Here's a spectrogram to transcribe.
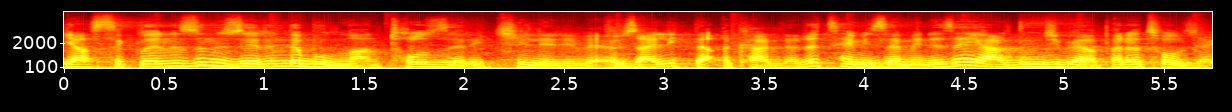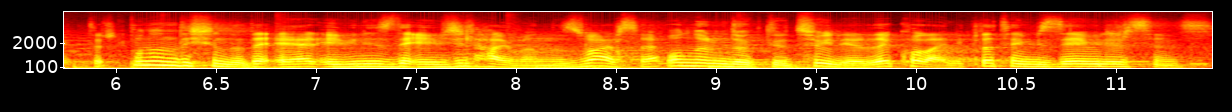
Yastıklarınızın üzerinde bulunan tozları, kirleri ve özellikle akarları temizlemenize yardımcı bir aparat olacaktır. Bunun dışında da eğer evinizde evcil hayvanınız varsa onların döktüğü tüyleri de kolaylıkla temizleyebilirsiniz.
